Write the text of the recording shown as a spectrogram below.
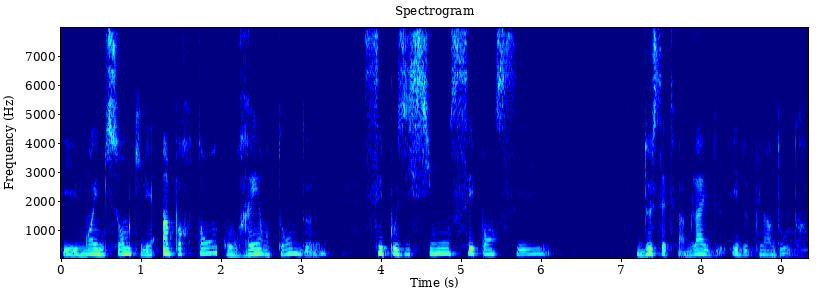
Et moi, il me semble qu'il est important qu'on réentende ces positions, ces pensées de cette femme-là et de plein d'autres.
